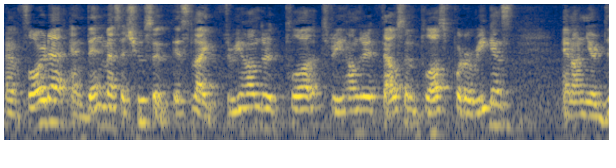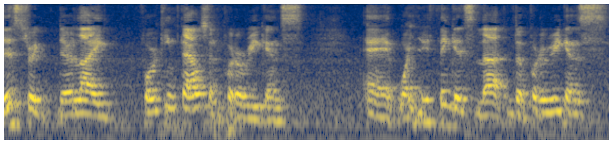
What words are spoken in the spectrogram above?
and Florida, and then Massachusetts. It's like 300 plus 300,000 plus Puerto Ricans, and on your district they're like 14,000 Puerto Ricans. Uh, why do you think it's la- the Puerto Ricans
